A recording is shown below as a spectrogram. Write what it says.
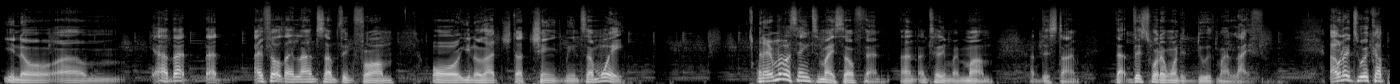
you know, um, yeah, that that I felt I learned something from, or you know, that that changed me in some way. And I remember saying to myself then, and, and telling my mom at this time, that this is what I wanted to do with my life. I wanted to wake up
